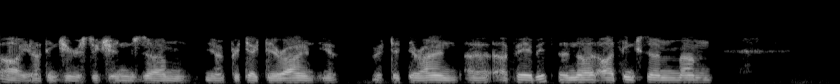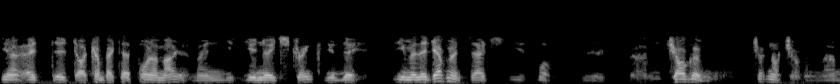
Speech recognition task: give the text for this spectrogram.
Oh, you know, I think jurisdictions, um, you know, protect their own, you know, protect their own uh, a fair bit, and I, I think some, um, you know, it, it, I come back to that point I made. I mean, you, you need strength. You need, you know, the government's actually well, um, not CHOGM, um,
